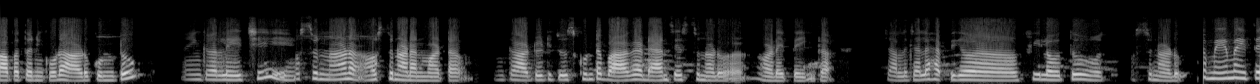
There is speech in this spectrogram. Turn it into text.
పాపతోని కూడా ఆడుకుంటూ ఇంకా లేచి వస్తున్నాడు వస్తున్నాడు అనమాట ఇంకా అటు ఇటు చూసుకుంటే బాగా డాన్స్ వేస్తున్నాడు వాడైతే ఇంకా. చాలా చాలా హ్యాపీగా ఫీల్ అవుతూ వస్తున్నాడు. మేమైతే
